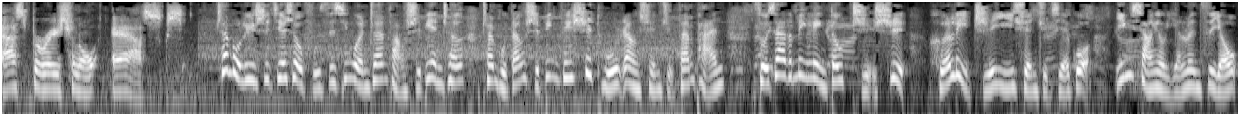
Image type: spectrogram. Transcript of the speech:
aspirational asks. 川普律师接受福斯新闻专访时辩称，川普当时并非试图让选举翻盘，所下的命令都只是合理质疑选举结果，应享有言论自由。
